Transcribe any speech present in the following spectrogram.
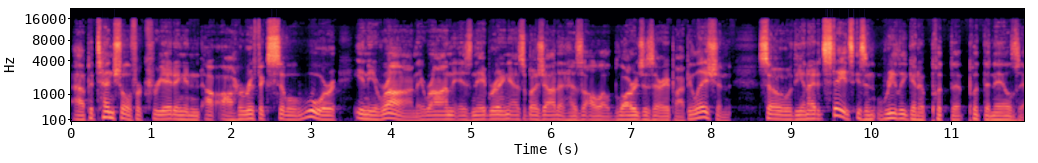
uh, potential for creating an, a, a, horrific civil war in Iran. Iran is neighboring Azerbaijan and has a large Azeri population. So the United States isn't really going to put the put the nails in.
